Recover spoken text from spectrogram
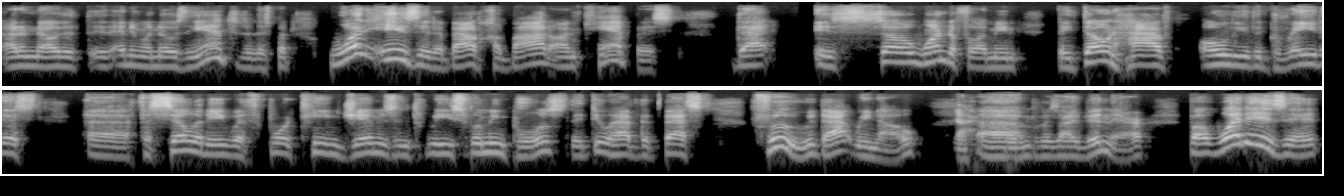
I don't know that anyone knows the answer to this, but what is it about Chabad on campus that is so wonderful? I mean, they don't have only the greatest uh, facility with 14 gyms and three swimming pools. They do have the best food that we know yeah. um, because I've been there. But what is it?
